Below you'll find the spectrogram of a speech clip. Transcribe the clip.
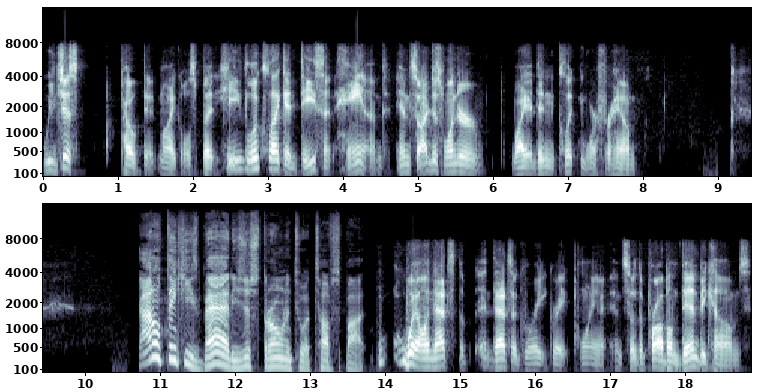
we just poked at Michaels, but he looks like a decent hand. And so I just wonder why it didn't click more for him. I don't think he's bad. He's just thrown into a tough spot. Well, and that's the that's a great great point. And so the problem then becomes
